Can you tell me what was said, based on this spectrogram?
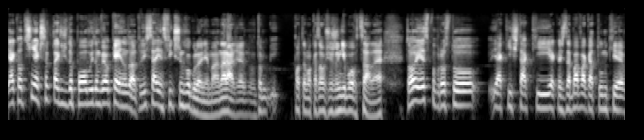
jak odcinek szedł tak gdzieś do połowy, to mówię, okej, no dobra, tutaj science fiction w ogóle nie ma, na razie. No to potem okazało się, że nie było wcale. To jest po prostu jakiś taki, jakaś zabawa gatunkiem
